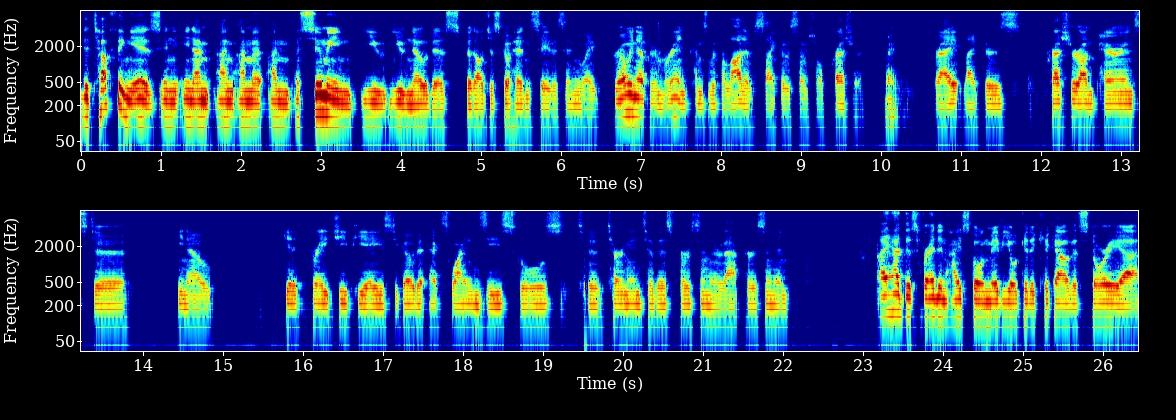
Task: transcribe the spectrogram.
The tough thing is, and, and I'm, I'm, I'm, a, I'm assuming you, you know this, but I'll just go ahead and say this anyway. Growing up in Marin comes with a lot of psychosocial pressure. Right. Right. Like there's pressure on parents to, you know, get great GPAs to go to X, Y, and Z schools to turn into this person or that person. And I had this friend in high school, and maybe you'll get a kick out of this story. Uh,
